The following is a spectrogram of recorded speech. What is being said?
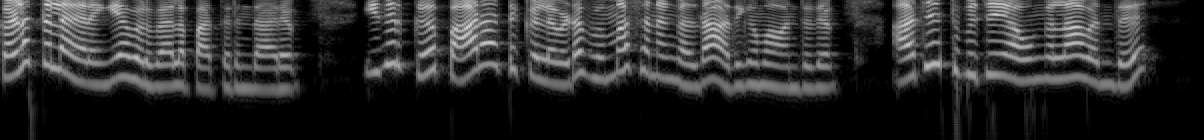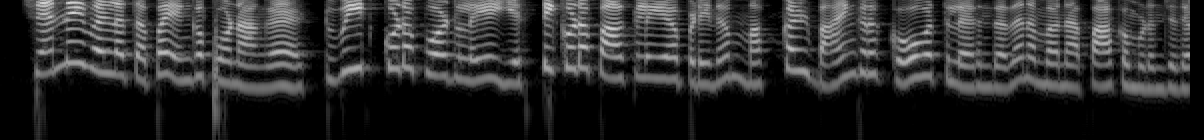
களத்தில் இறங்கி அவர் வேலை பார்த்துருந்தாரு. இதற்கு பாராட்டுக்களை விட விமர்சனங்கள் தான் அதிகமாக வந்தது. அஜித் விஜய் அவங்கெல்லாம் வந்து சென்னை வெள்ளத்தப்ப எங்கே போனாங்க? ட்வீட் கூட போடலையே எட்டி கூட பார்க்கலையே அப்படின்னு மக்கள் பயங்கர கோவத்தில் இருந்ததை நம்ம நான் பார்க்க முடிஞ்சது.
